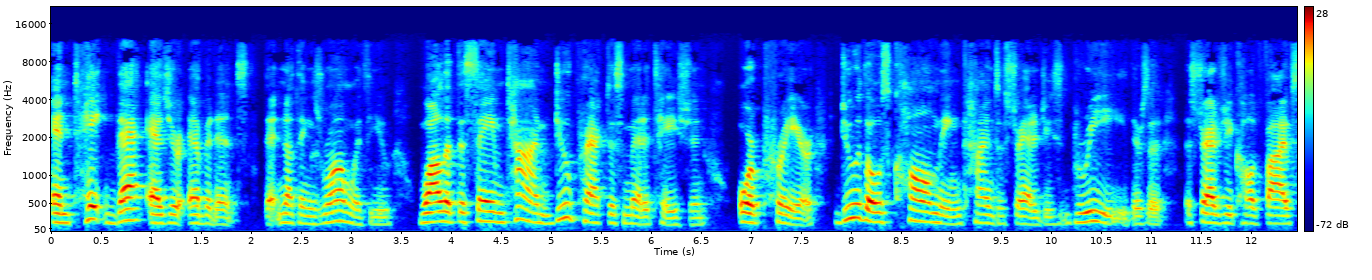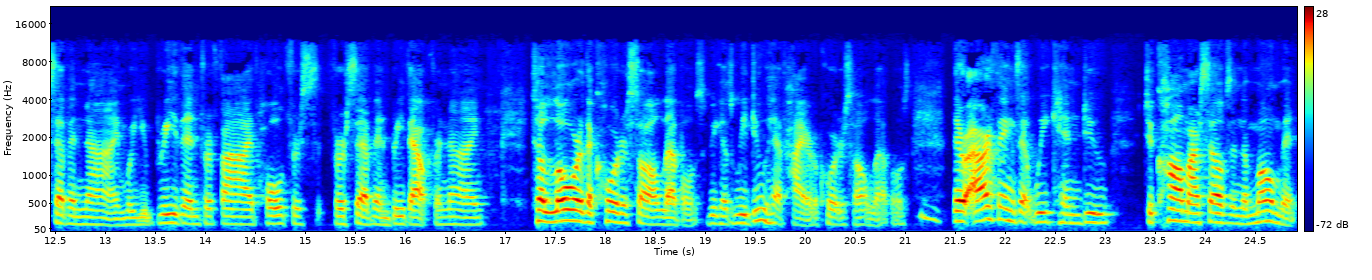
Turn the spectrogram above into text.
and take that as your evidence that nothing's wrong with you, while at the same time do practice meditation or prayer. Do those calming kinds of strategies. Breathe. There's a, a, strategy called 579 where you breathe in for five, hold for, for seven, breathe out for nine to lower the cortisol levels because we do have higher cortisol levels. Mm. There are things that we can do to calm ourselves in the moment,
